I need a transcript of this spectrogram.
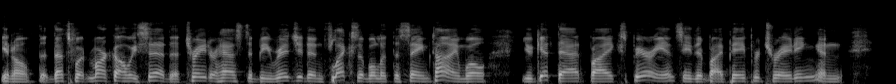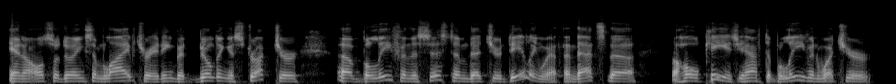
you know that's what mark always said a trader has to be rigid and flexible at the same time. Well you get that by experience either by paper trading and and also doing some live trading but building a structure of belief in the system that you're dealing with and that's the the whole key is you have to believe in what you're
